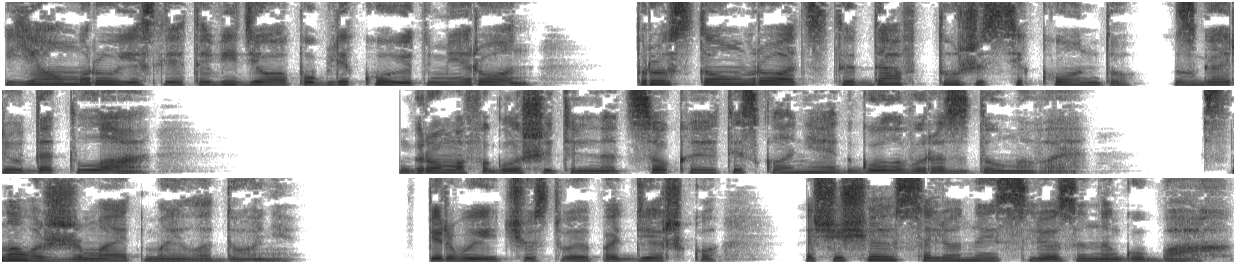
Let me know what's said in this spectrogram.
Я умру, если это видео опубликуют, Мирон. Просто умру от стыда в ту же секунду, сгорю дотла. Громов оглушительно цокает и склоняет голову, раздумывая. Снова сжимает мои ладони. Впервые чувствуя поддержку, ощущаю соленые слезы на губах.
